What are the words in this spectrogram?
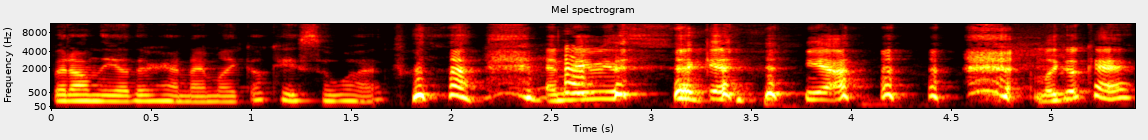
But on the other hand, I'm like, okay, so what? and maybe again, yeah. I'm like, okay,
